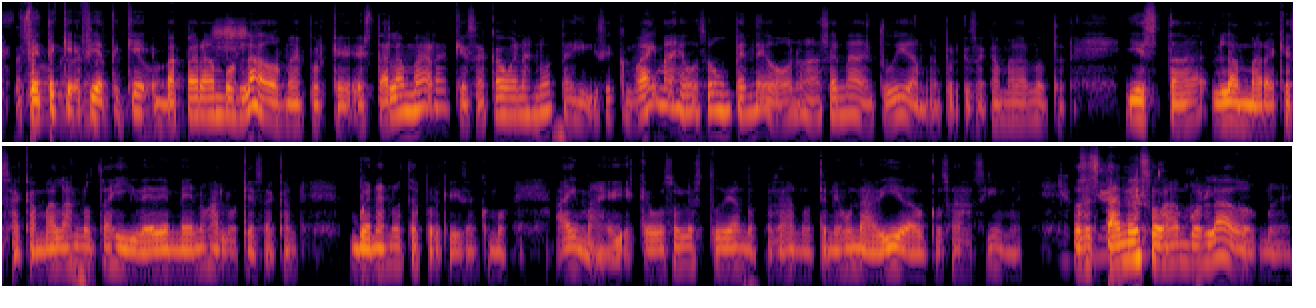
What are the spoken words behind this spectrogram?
saco Fíjate que, fíjate que vos". va para ambos lados, maje, porque está la Mara que saca buenas notas y dice como, ay, maje, vos sos un pendejo, vos no vas a hacer nada en tu vida, maje, porque sacas malas notas. Y está la Mara que saca malas notas y ve de menos a los que sacan buenas notas porque dicen como, ay, maje, es que vos solo estudiando, pues ah, no tenés una vida o cosas así, maje. Yo- O sea, están esos ambos lados, maje.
